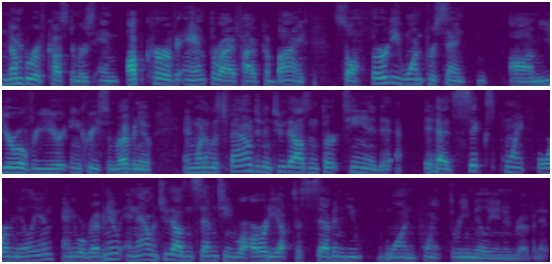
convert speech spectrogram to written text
number of customers and Upcurve and ThriveHive combined saw 31% um, year over year increase in revenue. And when it was founded in 2013, it, it had 6.4 million annual revenue. And now in 2017, we're already up to 71.3 million in revenue.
